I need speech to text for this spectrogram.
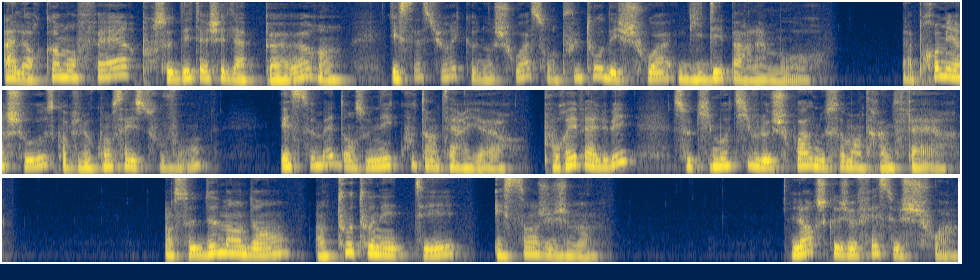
Alors comment faire pour se détacher de la peur et s'assurer que nos choix sont plutôt des choix guidés par l'amour? La première chose, comme je le conseille souvent, est se mettre dans une écoute intérieure pour évaluer ce qui motive le choix que nous sommes en train de faire, en se demandant en toute honnêteté et sans jugement. Lorsque je fais ce choix,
